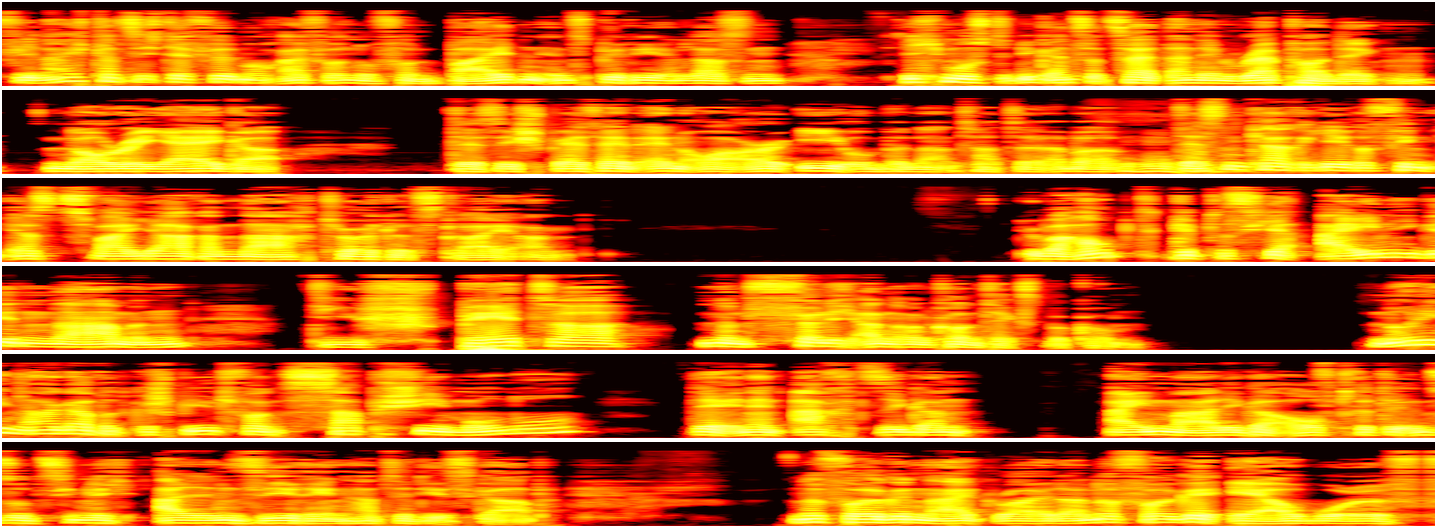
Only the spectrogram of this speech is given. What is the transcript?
Vielleicht hat sich der Film auch einfach nur von beiden inspirieren lassen. Ich musste die ganze Zeit an den Rapper denken, Noriega, der sich später in NORE umbenannt hatte, aber mhm. dessen Karriere fing erst zwei Jahre nach Turtles 3 an. Überhaupt gibt es hier einige Namen, die später einen völlig anderen Kontext bekommen. Norinaga wird gespielt von Sabshi Mono, der in den 80ern einmalige Auftritte in so ziemlich allen Serien hatte, die es gab eine Folge Knight Rider, eine Folge Airwolf,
